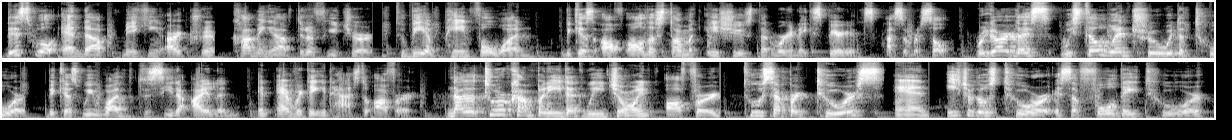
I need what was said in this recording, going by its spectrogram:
This will end up making our trip coming up to the future to be a painful one because of all the stomach issues that we're gonna experience as a result. Regardless, we still went through with the tour because we wanted to see the island and everything it has to offer. Now the tour company that we joined offered two separate tours and each of those tour is a full day tour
